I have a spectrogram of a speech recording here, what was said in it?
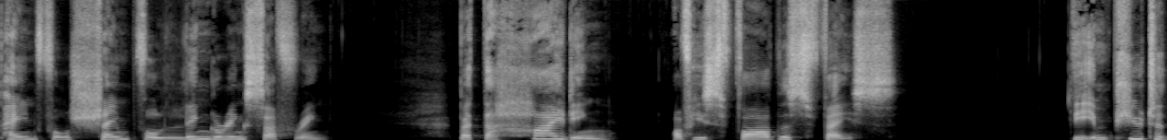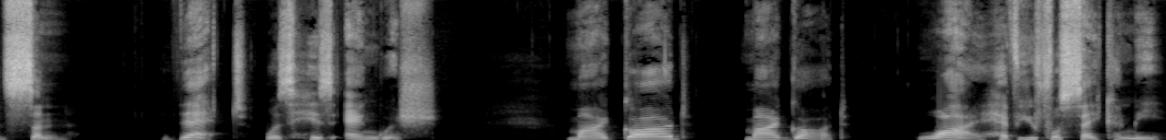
painful, shameful, lingering suffering. But the hiding of his Father's face, the imputed sin, that was his anguish. My God, my God, why have you forsaken me?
